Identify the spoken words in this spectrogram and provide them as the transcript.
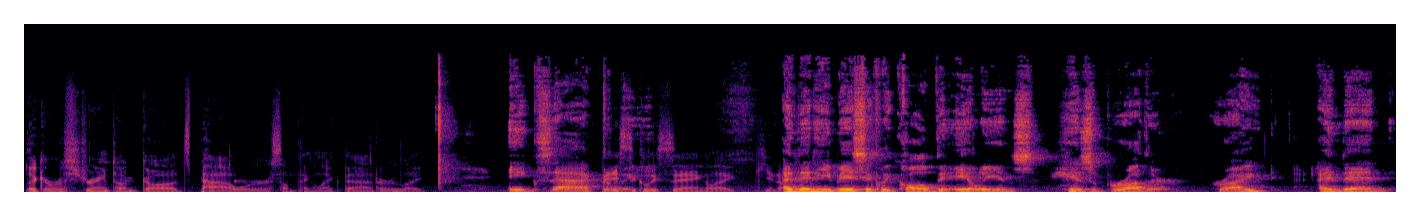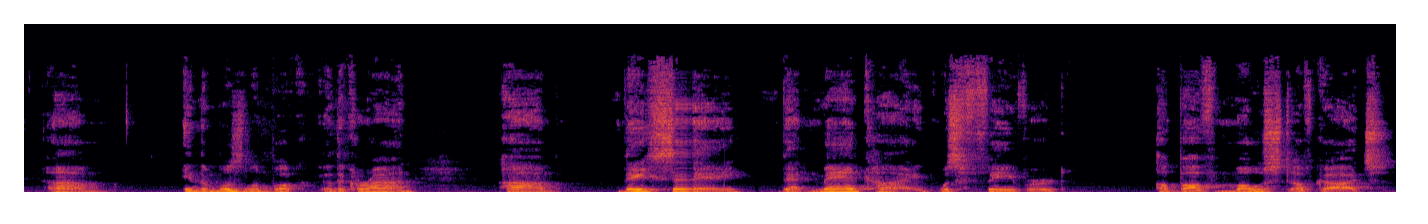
like a restraint on God's power or something like that, or like Exactly. basically saying like you know And then he basically called the aliens his brother, right? And then um, in the Muslim book of the Quran, um, they say that mankind was favored above most of God's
